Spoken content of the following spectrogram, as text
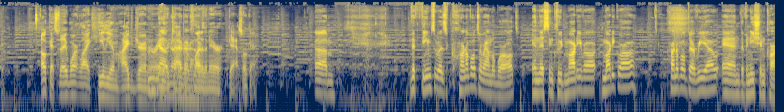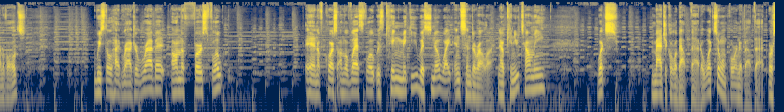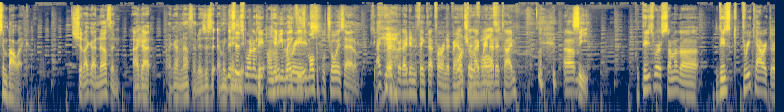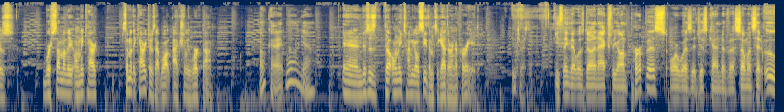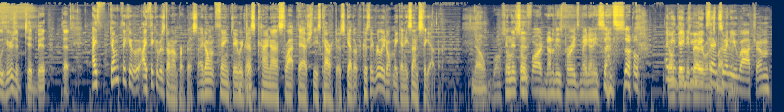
Okay, so they weren't like helium, hydrogen, or any other no, type no, of no, no. lighter than air gas. Okay. Um, The themes was carnivals around the world, and this include Mardi Gras, Mardi Gras, Carnival de Rio, and the Venetian carnivals. We still had Roger Rabbit on the first float. And of course, on the last float was King Mickey with Snow White and Cinderella. Now, can you tell me what's magical about that, or what's so important about that, or symbolic? Shit, I got nothing. I got, I got nothing. Is this? I mean, This can is you- one of the can, only Can you make these multiple choice, Adam? I could, Yeah. but I didn't think that far in advance, and I or ran out of time. Um, See, These were some of the these three characters were some of the only character some of the characters that Walt actually worked on. Okay. Well, yeah. And this is the only time you'll see them together in a parade. Interesting. You think that was done actually on purpose, or was it just kind of uh, someone said, "Ooh, here's a tidbit that"? I don't think it. I think it was done on purpose. I don't think they would Okay. just kind of slapdash these characters together because they really don't make any sense together. No. Well, so, And so is- far, none of these parades made any sense. So, I Don't mean, get they any do better make when it's sense when turn. you watch them.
